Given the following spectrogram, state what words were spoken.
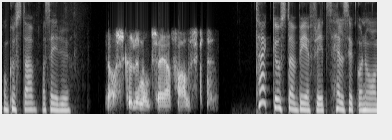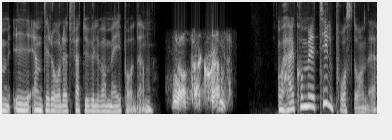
Och Gustav, vad säger du? Jag skulle nog säga falskt. Tack Gustav B. Fritz, hälsoekonom i NT-rådet för att du ville vara med i podden. Ja, tack själv. Och här kommer ett till påstående.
